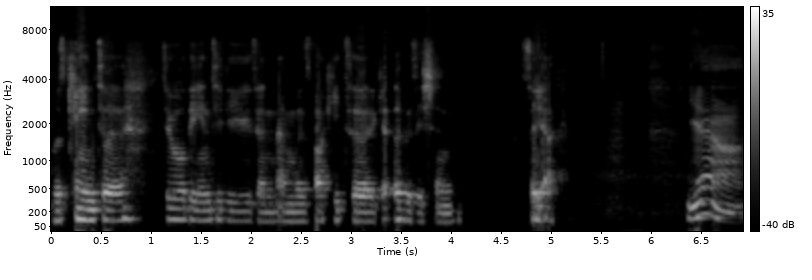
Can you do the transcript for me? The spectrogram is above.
was keen to do all the interviews and, and was lucky to get the position. So yeah. Yeah.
